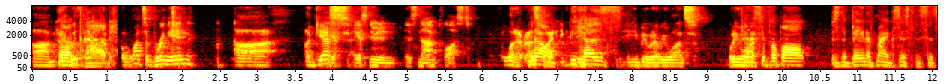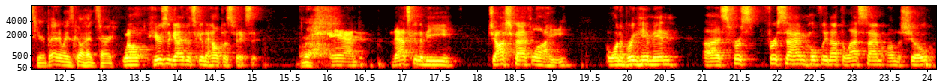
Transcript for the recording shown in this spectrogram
Um, and Oh, with God. that, I want to bring in uh, a I guest. guess, I guess Newton is nonplussed. Whatever, that's no, fine. He because he can do whatever he wants. What do you want? fantasy football is the bane of my existence this year. But anyways, go ahead. Sorry. Well, here's the guy that's going to help us fix it, and that's going to be Josh Fathollahi. I want to bring him in. Uh, it's first first time, hopefully not the last time on the show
